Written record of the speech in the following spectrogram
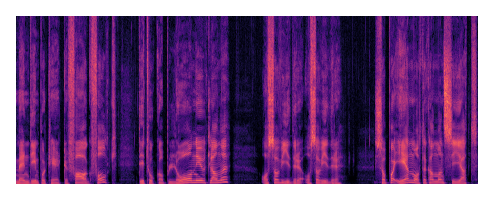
men de importerte fagfolk, de tok opp lån i utlandet, og så videre og så videre. Så på en måte kan man si at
